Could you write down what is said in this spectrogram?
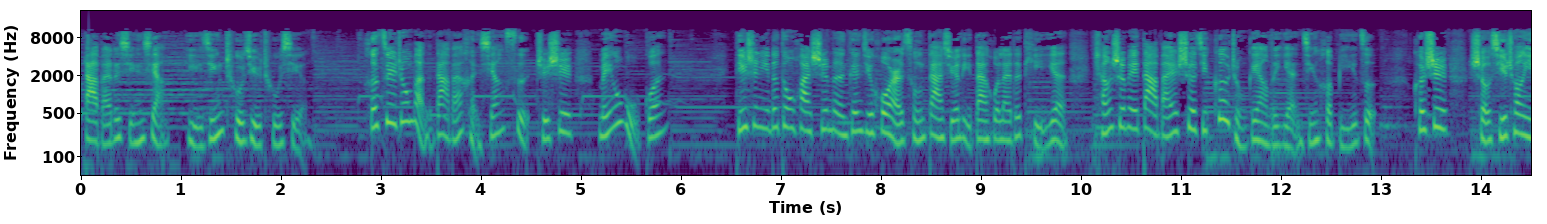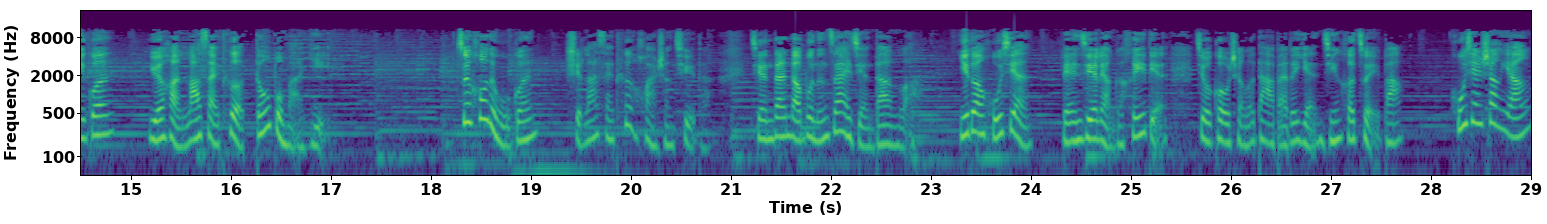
大白的形象已经初具雏形，和最终版的大白很相似，只是没有五官。迪士尼的动画师们根据霍尔从大学里带回来的体验，尝试为大白设计各种各样的眼睛和鼻子。可是首席创意官约翰·拉塞特都不满意。最后的五官是拉塞特画上去的，简单到不能再简单了。一段弧线连接两个黑点，就构成了大白的眼睛和嘴巴。弧线上扬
